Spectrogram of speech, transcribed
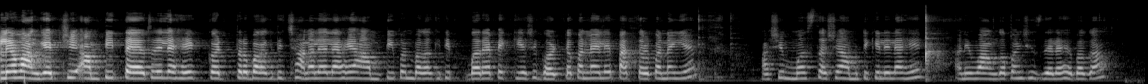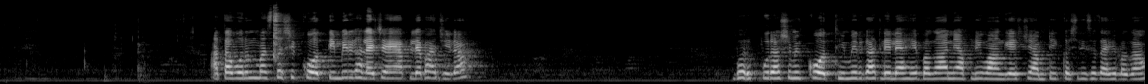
आपल्या वांग्याची आमटी तयार झालेली आहे. कट तर बघा किती छान आलेला आहे. आमटी पण बघा किती बऱ्यापैकी अशी घट्ट पण नाही आहे पातळ पण नाही आहे अशी मस्त अशी आमटी केलेली आहे आणि वांग पण शिजलेलं आहे बघा. आता वरून मस्त अशी कोथिंबीर घालायची आहे आपल्या भाजीला. भरपूर अशी मी कोथिंबीर घातलेली आहे बघा आणि आपली वांग्याची आमटी कशी दिसत आहे बघा.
